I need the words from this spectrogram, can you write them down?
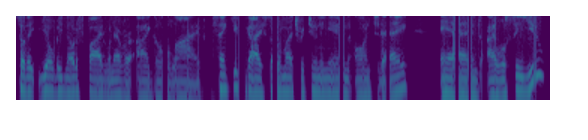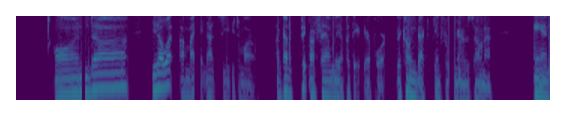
so that you'll be notified whenever I go live. Thank you guys so much for tuning in on today. And I will see you on, uh, you know what? I might not see you tomorrow. I've got to pick my family up at the airport. They're coming back in from Arizona and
